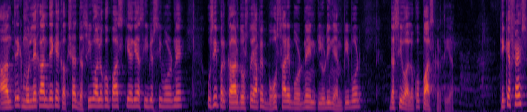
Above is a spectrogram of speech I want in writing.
आंतरिक मूल्यांकन दे के कक्षा दसवीं वालों को पास किया गया सीबीएसई बोर्ड ने। उसी प्रकार दोस्तों, यहाँ पे बहुत सारे बोर्ड ने इंक्लूडिंग एमपी बोर्ड दसवीं वालों को पास कर दिया। ठीक है फ्रेंड्स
